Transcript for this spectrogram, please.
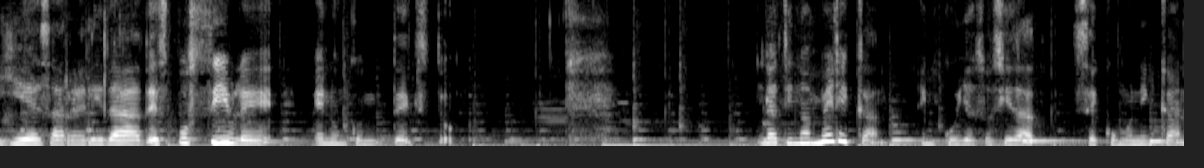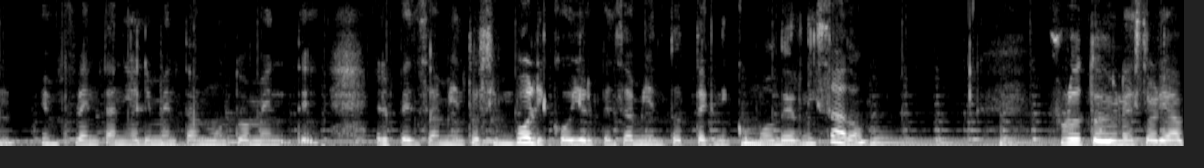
Y esa realidad es posible en un contexto. Latinoamérica, en cuya sociedad se comunican, enfrentan y alimentan mutuamente el pensamiento simbólico y el pensamiento técnico modernizado, fruto de una historia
